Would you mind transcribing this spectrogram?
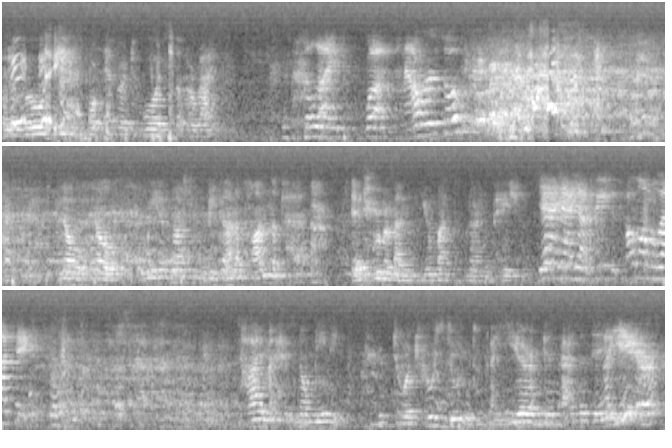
but a road leading forever towards the horizon. So like, what, an hour or so? No, no, we have not even begun upon the path. Ed Gruberman, you must learn patience. Yeah, yeah, yeah, patience. How long will that take? Time has no meaning. To a true student, a year is as a day. A year?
